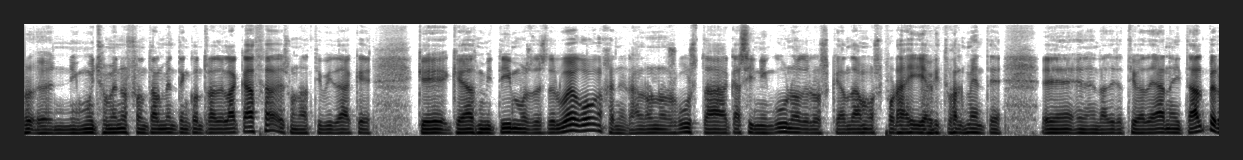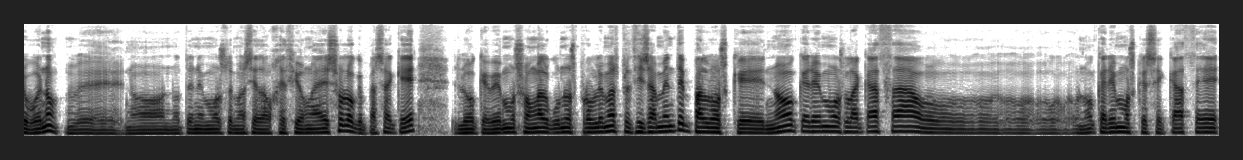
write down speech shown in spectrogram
ni mucho menos frontalmente en contra de la caza, es una actividad que, que, admitimos desde luego, en general no nos gusta casi ninguno de los que andamos por ahí habitualmente en la directiva de ANA y tal, pero bueno, no, no tenemos demasiada objeción a eso, lo que pasa que lo que vemos son algunos problemas precisamente para los que no queremos la caza o, no queremos que se cace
